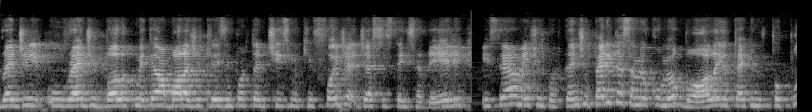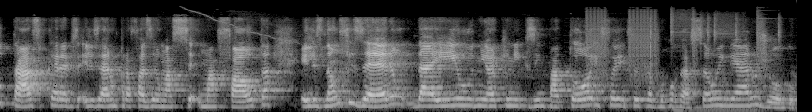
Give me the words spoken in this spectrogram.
Red, o Red Bola cometeu uma bola de três importantíssima, que foi de, de, assistência dele, extremamente importante. O Pelicans também comeu bola e o técnico ficou putaço, porque era, eles eram para fazer uma, uma falta, eles não fizeram, daí o New York Knicks empatou e foi, foi para a prorrogação e ganharam o jogo.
